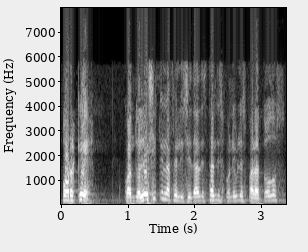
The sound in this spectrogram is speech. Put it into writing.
¿por qué? Cuando el éxito y la felicidad están disponibles para todos,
